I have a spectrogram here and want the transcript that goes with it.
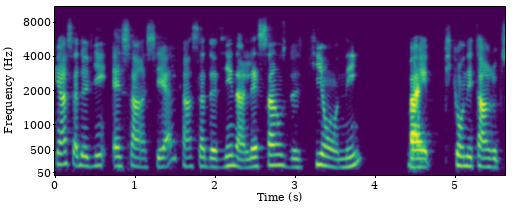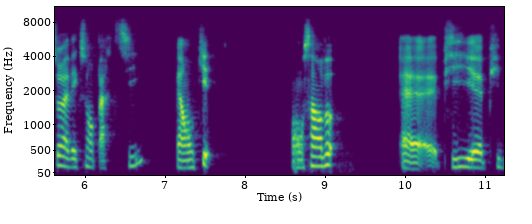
quand ça devient essentiel, quand ça devient dans l'essence de qui on est, ben, puis qu'on est en rupture avec son parti, ben, on quitte. On s'en va. Euh, puis, euh, puis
